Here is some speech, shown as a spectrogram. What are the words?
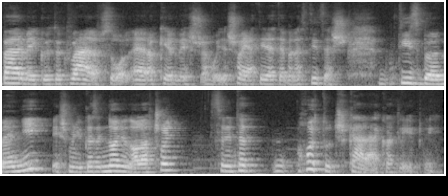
bármelyikőtök válaszol erre a kérdésre, hogy a saját életében ez tízes, tízből mennyi, és mondjuk ez egy nagyon alacsony, szerinted hogy tud skálákat lépni?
